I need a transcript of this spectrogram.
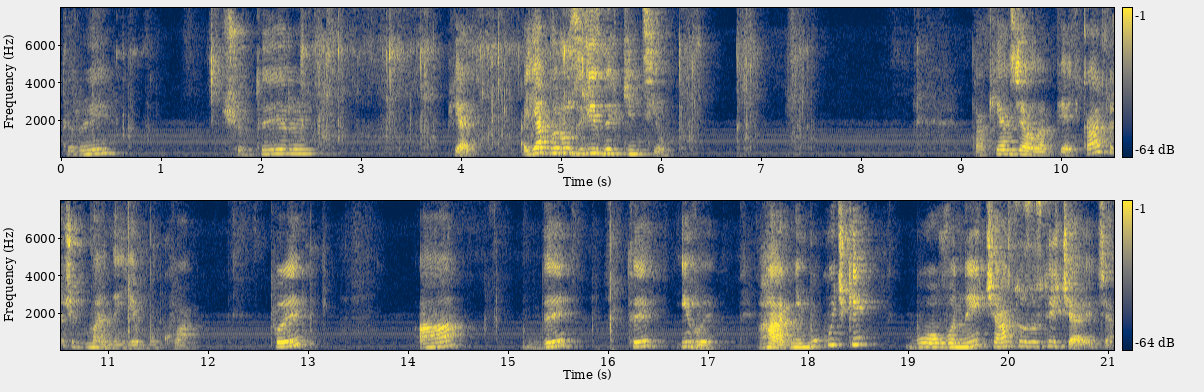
три, чотири, п'ять. А я беру з різних кінців. Так, я взяла 5 карточок. В мене є буква П, А, Д, Т і В. Гарні буквочки, бо вони часто зустрічаються.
